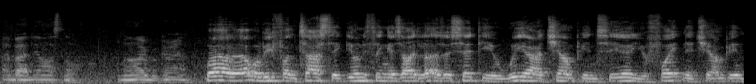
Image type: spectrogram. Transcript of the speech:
how about the Arsenal? On over ground. Well, that would be fantastic. The only thing is, I'd, as I said to you, we are champions here. You're fighting a champion.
